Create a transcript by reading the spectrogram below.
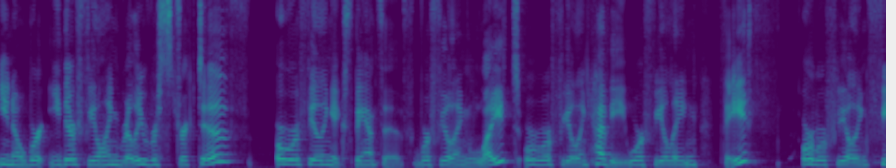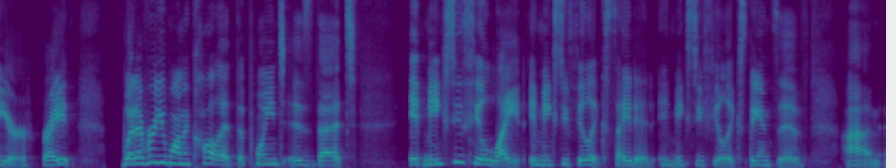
you know, we're either feeling really restrictive or we're feeling expansive. We're feeling light or we're feeling heavy. We're feeling faith or we're feeling fear, right? Whatever you want to call it, the point is that it makes you feel light. It makes you feel excited. It makes you feel expansive. Um,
